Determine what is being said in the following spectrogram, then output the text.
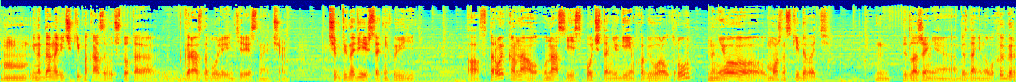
Иногда новички показывают что-то гораздо более интересное, чем, чем ты надеешься от них увидеть. А второй канал, у нас есть почта New Game Hobby World.ru, на нее можно скидывать предложения об издании новых игр.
